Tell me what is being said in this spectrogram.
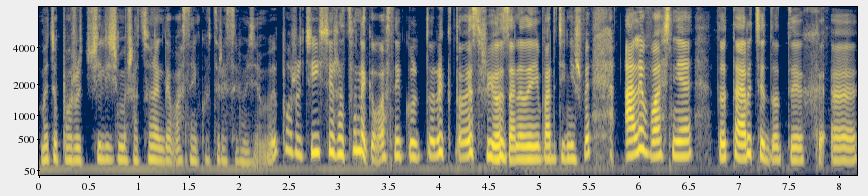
my tu porzuciliśmy szacunek dla własnej kultury. Sobie myślałem, wy porzuciliście szacunek dla własnej kultury, kto jest przywiązany do niej bardziej niż wy, ale właśnie dotarcie do tych, e,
